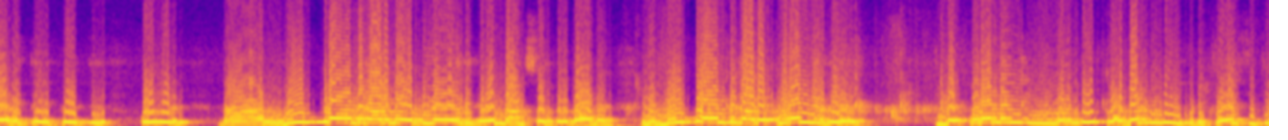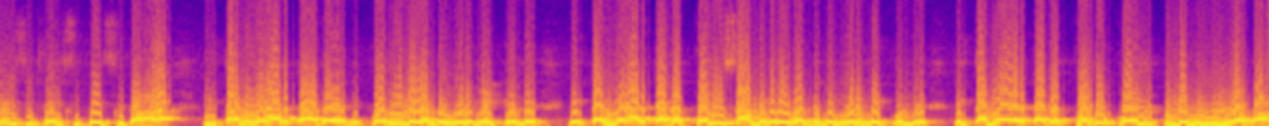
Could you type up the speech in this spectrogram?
தனித்து வைத்து கொள்கிறேன் நான் நூற்றாண்டு காலமா அப்படிதான் இருக்கிறேன்னு நான் சொல்றேன் நானு. இது நூற்றாண்டு கால குரல் இந்த குரலை நீ வந்து தொடர்ந்து இப்படி பேசி பேசி பேசி பேசிதான் நீ தனியா இருக்காத. நீ பொதுவில் வந்து உரிமை கொள்ளு. நீ தனியா இருக்காத. பொது சாமிகளை வந்து நீ உரிமை கொள்ளு. நீ தனியா இருக்காத. பொது கோயிலுக்குள்ள நீ உள்ளவா?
